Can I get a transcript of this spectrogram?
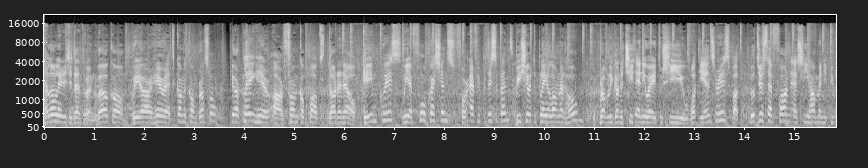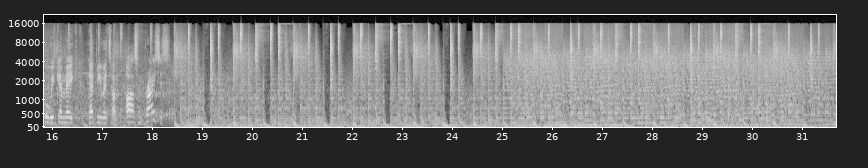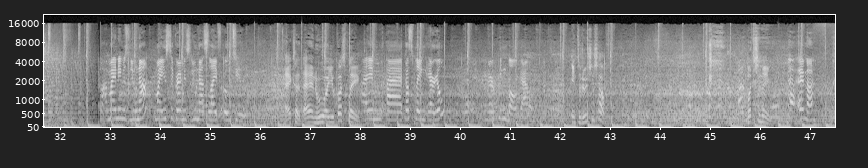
Hello ladies and gentlemen, welcome. We are here at Comic Con Brussels. We are playing here our Funko Pop's game quiz. We have four questions for every participant. Be sure to play along at home. You're probably gonna cheat anyway to see what the answer is, but we'll just have fun and see how many people we can make happy with some awesome prizes. Name is Luna. My Instagram is Luna's Life 02. Excellent. And who are you cosplaying? I'm uh, cosplaying Ariel in her pink ball gown. Introduce yourself. What's your name? Uh, Emma.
